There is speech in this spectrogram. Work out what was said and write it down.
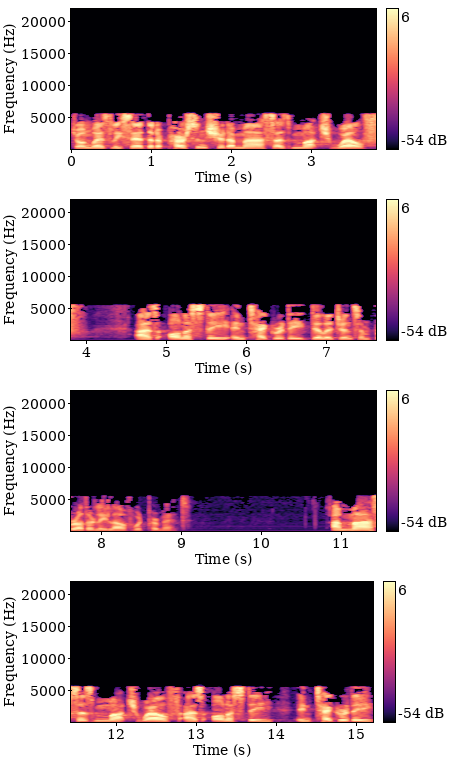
John Wesley said that a person should amass as much wealth as honesty, integrity, diligence, and brotherly love would permit. Amass as much wealth as honesty, integrity,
